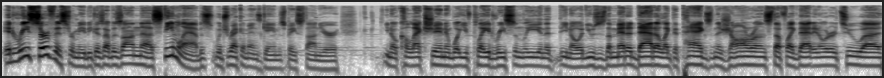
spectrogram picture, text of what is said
It resurfaced for me because I was on uh, Steam Labs, which recommends games based on your you know collection and what you've played recently and that you know it uses the metadata like the tags and the genre and stuff like that in order to uh,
